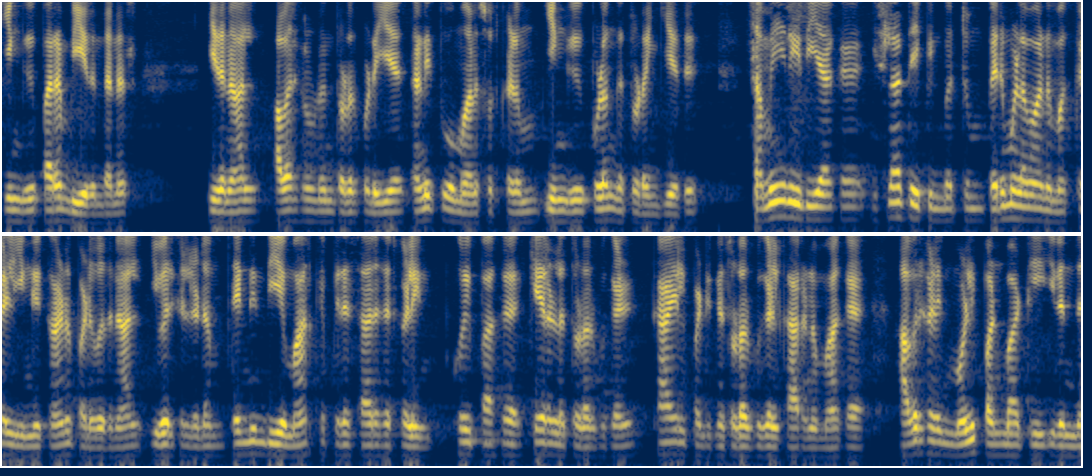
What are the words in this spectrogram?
இங்கு பரம்பியிருந்தனர். இதனால் அவர்களுடன் தொடர்புடைய தனித்துவமான சொற்களும் இங்கு புழங்கத் தொடங்கியது. சமய ரீதியாக இஸ்லாத்தை பின்பற்றும் பெருமளவான மக்கள் இங்கு காணப்படுவதனால் இவர்களிடம் தென்னிந்திய மார்க்க பிரசாரகர்களின் குறிப்பாக கேரள தொடர்புகள் காயல்பட்டின தொடர்புகள் காரணமாக அவர்களின் மொழி பண்பாட்டில் இருந்த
